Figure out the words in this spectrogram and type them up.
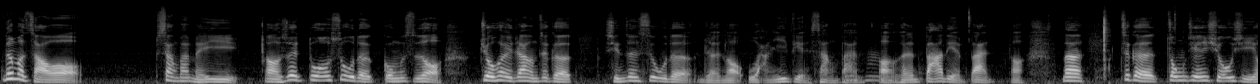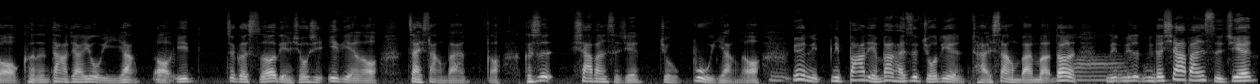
那么早哦上班没意义。哦，所以多数的公司哦就会让这个行政事务的人哦晚一点上班。哦，可能八点半。哦，那这个中间休息哦，可能大家又一样。哦一。这个十二点休息一点哦，再上班。啊，可是下班时间就不一样了哦，嗯、因为你你八点半还是九点才上班嘛，当然你你的你的下班时间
